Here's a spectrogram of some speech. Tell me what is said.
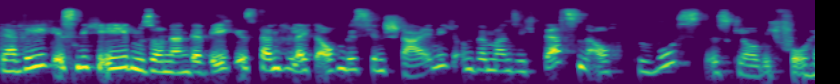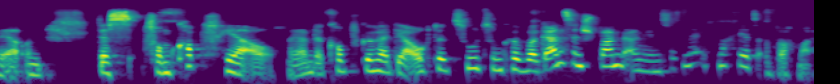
der, Weg ist nicht eben, sondern der Weg ist dann vielleicht auch ein bisschen steinig. Und wenn man sich dessen auch bewusst ist, glaube ich, vorher und das vom Kopf her auch, ja, der Kopf gehört ja auch dazu, zum Körper ganz entspannt angehen und sagt, na, ich mache jetzt einfach mal.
